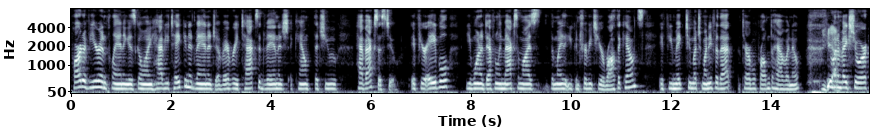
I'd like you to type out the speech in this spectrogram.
part of year end planning is going have you taken advantage of every tax advantaged account that you have access to? If you're able, you want to definitely maximize the money that you contribute to your Roth accounts. If you make too much money for that, a terrible problem to have, I know. Yeah. you want to make sure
